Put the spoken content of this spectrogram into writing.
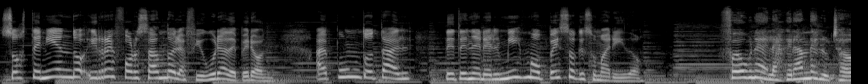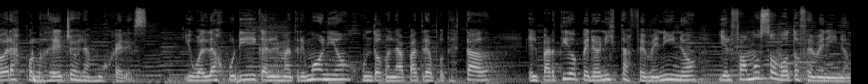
sosteniendo y reforzando la figura de Perón, al punto tal de tener el mismo peso que su marido. Fue una de las grandes luchadoras por los derechos de las mujeres, igualdad jurídica en el matrimonio, junto con la patria potestad, el Partido Peronista Femenino y el famoso voto femenino.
